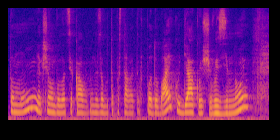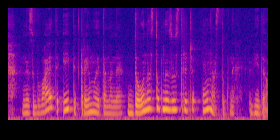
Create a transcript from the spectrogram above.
Тому, якщо вам було цікаво, не забудьте поставити вподобайку. Дякую, що ви зі мною. Не забувайте і підтримуєте мене. До наступної зустрічі у наступних відео.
